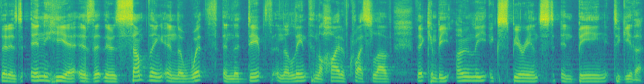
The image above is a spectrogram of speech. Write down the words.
that is in here is that there is something in the width and the depth and the length and the height of Christ's love that can be only experienced in being together.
